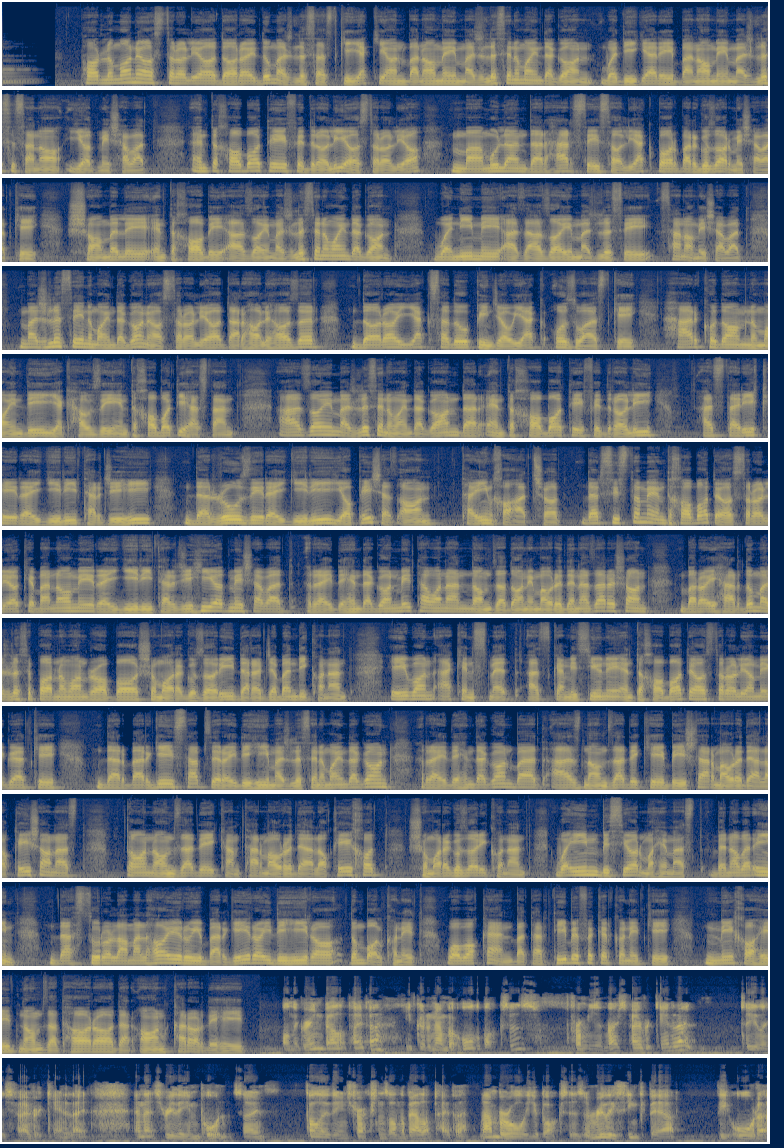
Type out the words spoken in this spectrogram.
پارلمان استرالیا دارای دو مجلس است که یکی آن به نام مجلس نمایندگان و دیگری به نام مجلس سنا یاد می شود. انتخابات فدرالی استرالیا معمولا در هر سه سال یک بار برگزار می شود که شامل انتخاب اعضای مجلس نمایندگان و نیمه از اعضای مجلس سنا می شود. مجلس نمایندگان استرالیا در حال حاضر دارای 151 عضو است که هر کدام نماینده یک حوزه انتخاباتی هستند. اعضای مجلس نمایندگان در انتخابات فدرالی از طریق رایگیری ترجیحی در روز رایگیری یا پیش از آن تعیین خواهد شد. در سیستم انتخابات استرالیا که به نام رایگیری ترجیحی یاد می شود، رای دهندگان می توانند نامزدان مورد نظرشان برای هر دو مجلس پارلمان را با شماره گذاری درجه بندی کنند. ایوان اکن سمیت از کمیسیون انتخابات استرالیا می گوید که در برگه سبز رایدهی مجلس نمایندگان رای دهندگان باید از نامزد که بیشتر مورد علاقه است تا نامزد کمتر مورد علاقه خود شماره گذاری کنند و این بسیار مهم است بنابراین دستورالعمل های روی برگه رایدهی را دنبال کنید و واقعا به ترتیب فکر کنید که می خواهید نامزدها را در آن قرار دهید On the green ballot paper, you've got to number all the boxes from your most favourite candidate to your least favourite candidate. And that's really important. So follow the instructions on the ballot paper, number all your boxes, and really think about the order.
